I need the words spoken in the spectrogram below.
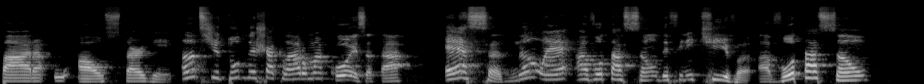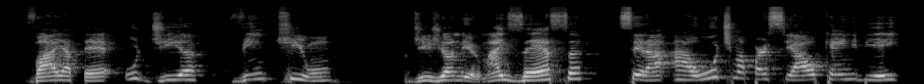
para o All-Star Game. Antes de tudo, deixar claro uma coisa, tá? Essa não é a votação definitiva. A votação vai até o dia 21 de janeiro. Mas essa será a última parcial que a NBA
